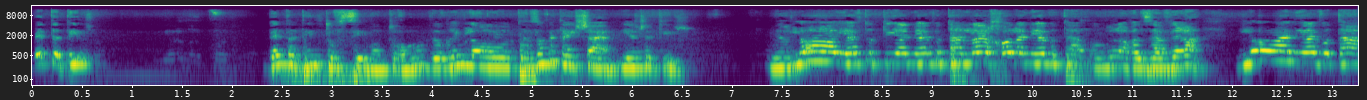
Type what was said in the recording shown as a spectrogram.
בית הדין, בית הדין תופסים אותו, ואומרים לו, תעזוב את האישה, היא אשת איש. הוא אומר, לא, היא אוהבת אותי, אני אוהב אותה, אני לא יכול, אני אוהב אותה. הוא אומר לו, אבל זה עבירה. לא, אני אוהב אותה.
